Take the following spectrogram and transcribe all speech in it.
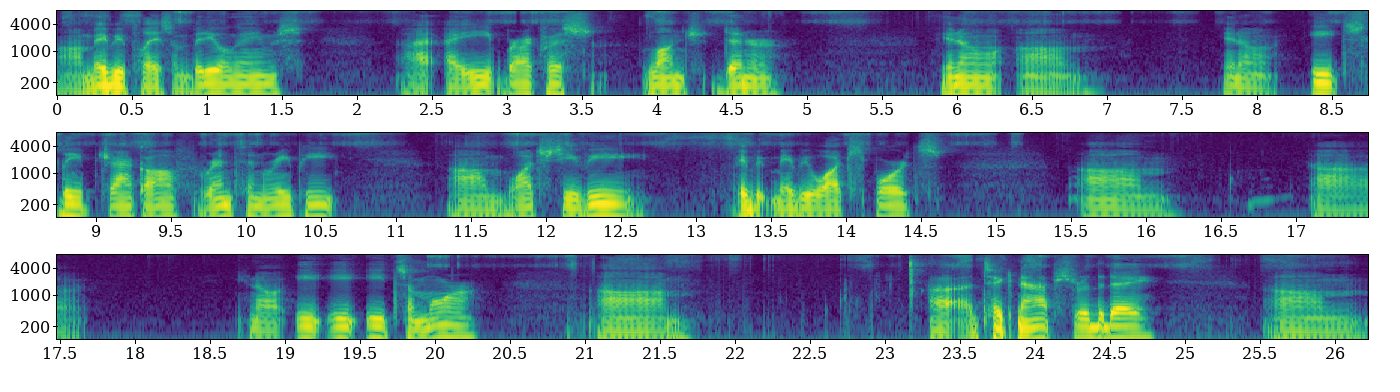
uh, maybe play some video games. I, I eat breakfast, lunch, dinner, you know, um, you know, eat, sleep, jack off, rinse and repeat, um, watch TV, maybe maybe watch sports, um, uh, know, eat eat eat some more, um, uh, take naps through the day. Um,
